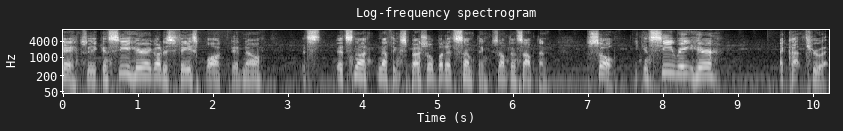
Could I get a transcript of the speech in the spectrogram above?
Okay, so you can see here I got his face blocked in now. It's it's not nothing special, but it's something, something, something. So you can see right here, I cut through it.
